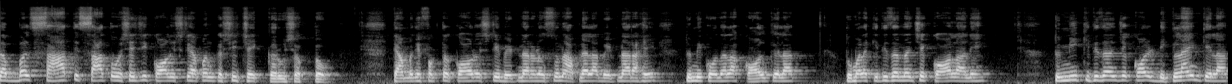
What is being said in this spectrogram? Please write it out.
तब्बल सहा ते सात वर्षाची कॉल हिस्ट्री आपण कशी चेक करू शकतो? त्यामध्ये फक्त कॉल हिस्ट्री भेटणार नसून आपल्याला भेटणार आहे. तुम्ही कोणाला कॉल केलात? तुम्हाला किती जणांचे कॉल आले? तुम्ही किती जणांचे कॉल डिक्लाईन केलात?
